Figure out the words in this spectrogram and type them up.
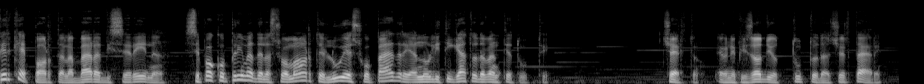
perché porta la bara di Serena se poco prima della sua morte lui e suo padre hanno litigato davanti a tutti? Certo, è un episodio tutto da accertare,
